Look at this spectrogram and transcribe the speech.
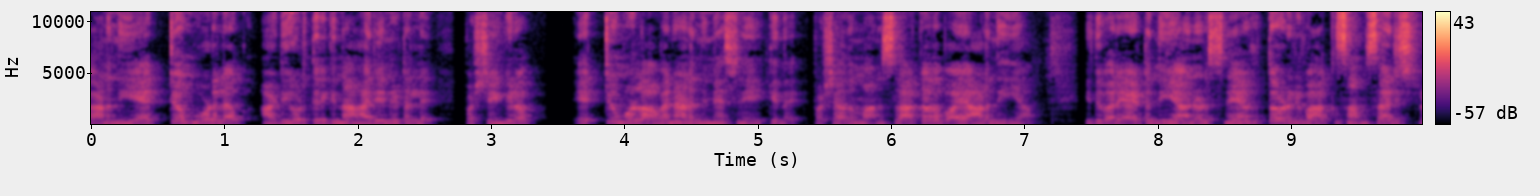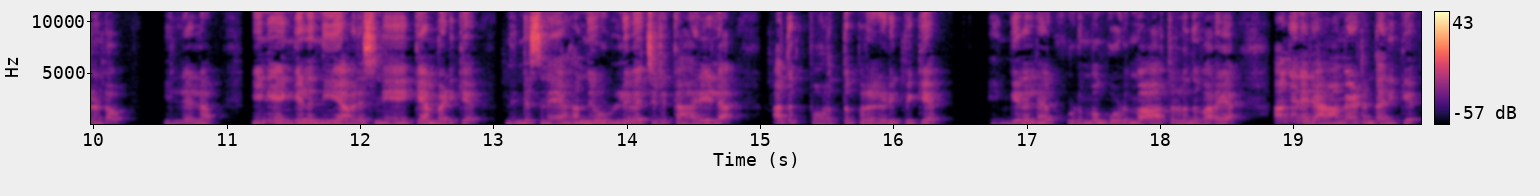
കാരണം നീ ഏറ്റവും കൂടുതൽ അടി കൊടുത്തിരിക്കുന്ന ആര്യനിട്ടല്ലേ? പക്ഷേങ്കിലോ ഏറ്റവും കൂടുതൽ അവനാണ് നിന്നെ സ്നേഹിക്കുന്നത്. പക്ഷെ അത് മനസ്സിലാക്കാതെ പോയ ആൾ നീയാ. ഇതുവരെയായിട്ട് നീ അവനോട് സ്നേഹത്തോടെ ഒരു വാക്ക് സംസാരിച്ചിട്ടുണ്ടോ? ഇല്ലല്ലോ. ഇനിയെങ്കിലും നീ അവരെ സ്നേഹിക്കാൻ പഠിക്കുക നിന്റെ സ്നേഹം നീ ഉള്ളി വെച്ചിട്ട് കാര്യമില്ല. അത് പുറത്ത് പ്രകടിപ്പിക്കുക എങ്കിലല്ലേ കുടുംബം കുടുംബമാകത്തുള്ളൂ പറയാ. അങ്ങനെ രാമേട്ടൻ തനിക്ക്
